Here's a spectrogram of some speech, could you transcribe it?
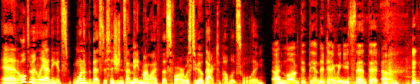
And ultimately, I think it's one of the best decisions I made in my life thus far was to go back to public schooling. I loved it the other day when you said that. Um,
